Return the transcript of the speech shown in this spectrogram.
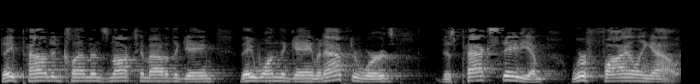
They pounded Clemens, knocked him out of the game. They won the game. And afterwards, this packed stadium, we're filing out.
